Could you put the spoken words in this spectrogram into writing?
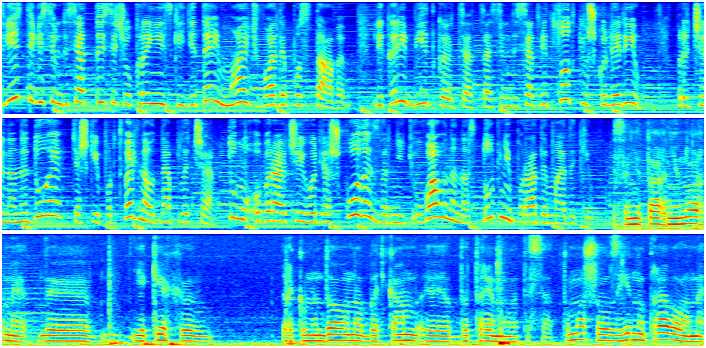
280 тисяч українських дітей мають вади постави. Лікарі бідкаються. Це 70% школярів. Причина недуги тяжкий портфель на одне плече. Тому, обираючи його для школи, зверніть увагу на наступні поради медиків. Санітарні норми, е, яких е, рекомендовано батькам е, дотримуватися. Тому що згідно правилами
